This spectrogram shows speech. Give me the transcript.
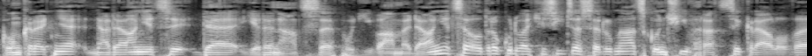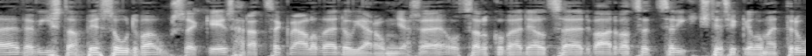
Konkrétně na dálnici D11 se podíváme. Dálnice od roku 2017 končí v Hradci Králové. Ve výstavbě jsou dva úseky z Hradce Králové do Jaroměře o celkové délce 22,4 km.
